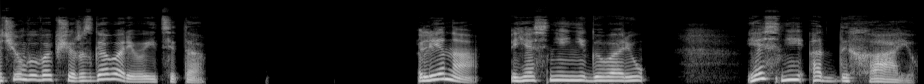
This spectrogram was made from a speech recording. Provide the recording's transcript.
О чем вы вообще разговариваете-то?» «Лена, я с ней не говорю. Я с ней отдыхаю.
